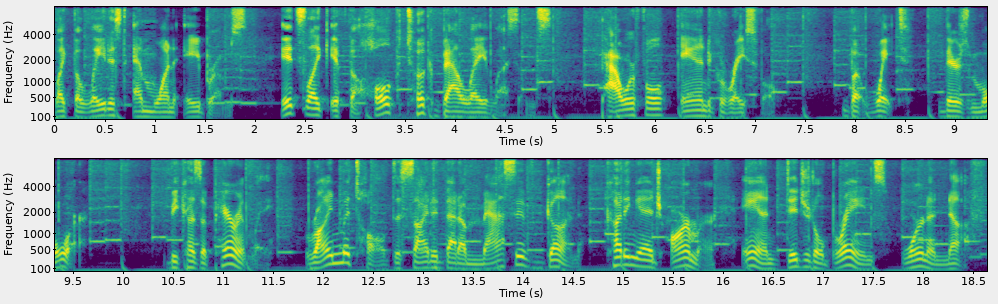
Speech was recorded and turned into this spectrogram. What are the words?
like the latest M1 Abrams. It's like if the Hulk took ballet lessons. Powerful and graceful. But wait, there's more. Because apparently, Rheinmetall decided that a massive gun, cutting edge armor, and digital brains weren't enough.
